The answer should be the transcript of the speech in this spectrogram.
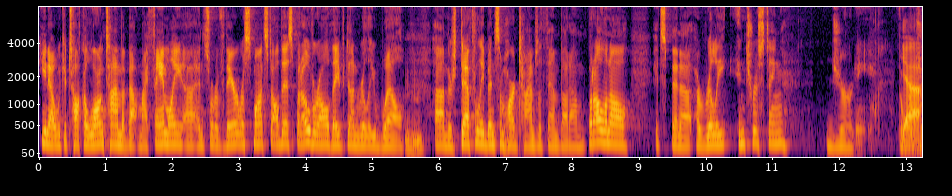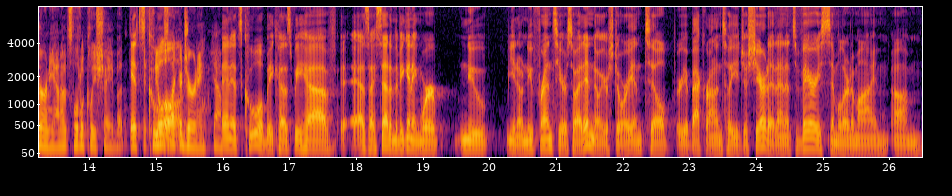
you know, we could talk a long time about my family uh, and sort of their response to all this, but overall, they've done really well. Mm-hmm. Um, there's definitely been some hard times with them, but um, but all in all, it's been a, a really interesting journey. The Yeah. word journey. I know it's a little cliche, but It's it cool. feels like a journey. Yeah. And it's cool because we have, as I said in the beginning, we're new, you know, new friends here. So I didn't know your story until, or your background until you just shared it. And it's very similar to mine. Um,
